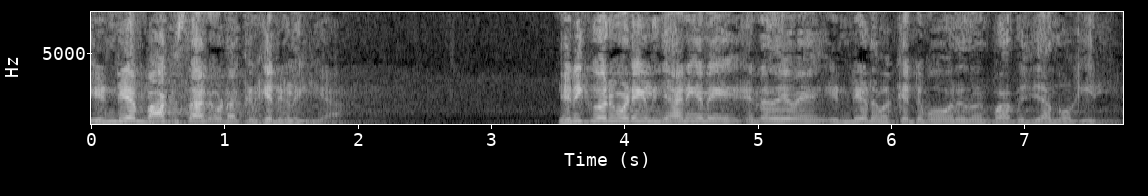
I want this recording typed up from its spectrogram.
ഇന്ത്യയും പാകിസ്ഥാനും കൂടെ ക്രിക്കറ്റ് കളിക്കുക. എനിക്കൊരു മടിയിൽ ഞാനിങ്ങനെ എന്റെ ദൈവമേ ഇന്ത്യയുടെ വിക്കറ്റ് പോകരുതെന്ന് പ്രാർത്ഥിച്ച് ഞാൻ നോക്കിയിരിക്കും.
